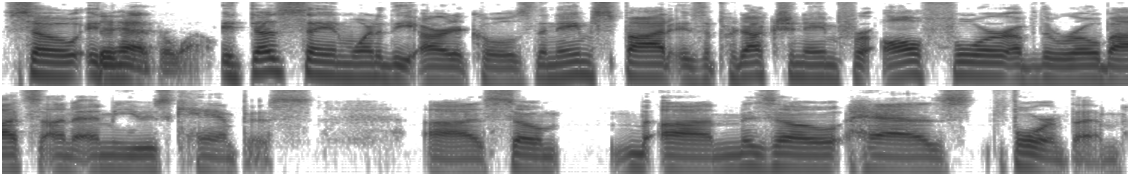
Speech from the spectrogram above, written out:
so it, had it for a while. it does say in one of the articles the name Spot is a production name for all four of the robots on MU's campus. Uh, so uh, Mizzo has four of them,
